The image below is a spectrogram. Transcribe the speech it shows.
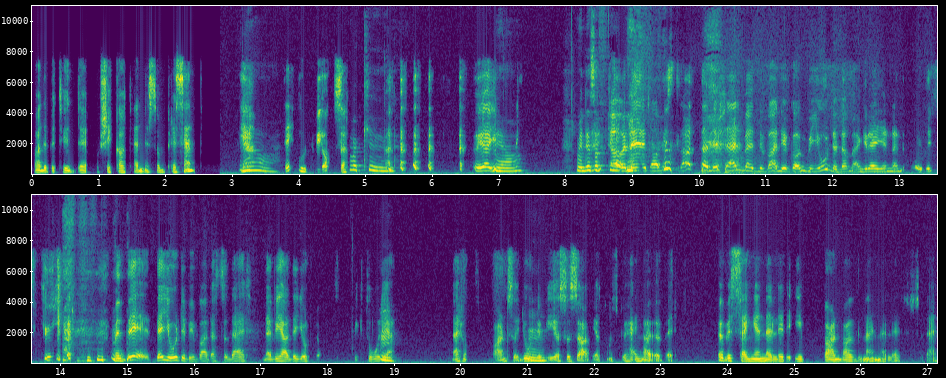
vad det betydde och skickade åt henne som present. Ja, ja. det gjorde vi också. Vad kul. och jag ja. Men det är så fint. Ja, och vi skrattade själva varje gång vi gjorde de här grejerna. Det var lite kul. Men det, det gjorde vi bara sådär när vi hade gjort Victoria. Mm. När hon var barn så gjorde mm. vi och så sa vi att hon skulle hänga över, över sängen eller i barnvagnen eller sådär.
